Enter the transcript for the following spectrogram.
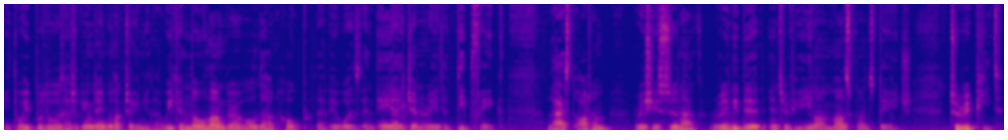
이 도입부도 사실 굉장히 문학적입니다. We can no longer hold out hope that it was an AI-generated deepfake. Last autumn, Rishi Sunak really did interview Elon Musk on stage. To repeat,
